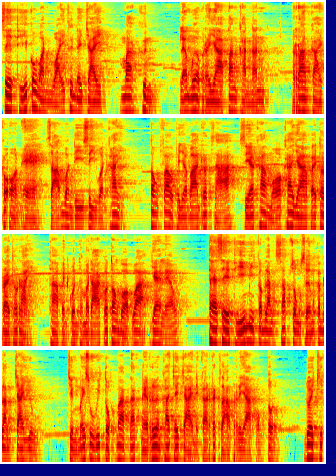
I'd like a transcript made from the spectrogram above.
เศรษฐีก็หวั่นไหวขึ้นในใจมากขึ้น และเมื่อภรรยาตั้งครรภ์นั้น ร่างกายก็อ่อนแอสามวันดีสี่วันไข้ ต้องเฝ้าพยาบาลรักษาเสียค่าหมอค่ายาไปเท่าไรเท่าไหร่ ถ้าเป็นคนธรรมดาก็ต้องบอกว่าแย่แล้ว แต่เศรษฐีมีกำลังทรัพย์ส่งเสริมกำลังใจอยู่ จึงไม่สู้วิตกมากนักในเรื่องค่าใช้จ่ายในการรักษาภรรยาของตน ด้วยคิด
